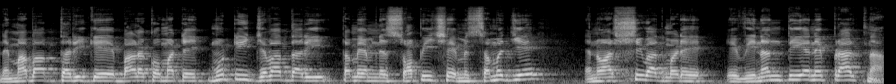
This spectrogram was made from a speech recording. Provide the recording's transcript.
ને મા બાપ તરીકે બાળકો માટે એક મોટી જવાબદારી તમે એમને સોંપી છે. એમ સમજીએ. એનો આશીર્વાદ મળે એ વિનંતી અને પ્રાર્થના.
